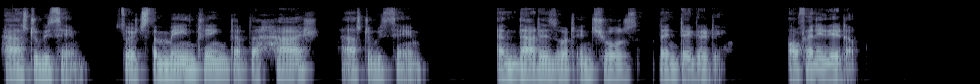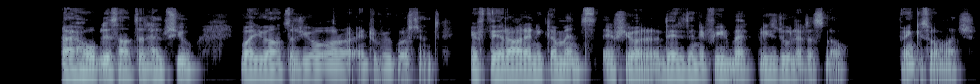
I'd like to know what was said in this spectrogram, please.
has to be same. So it's the main thing that the hash has to be same. And that is what ensures the integrity of any data. I hope this answer helps you while you answer your interview questions. If there are any comments, if you're, there is any feedback, please do let us know. Thank you so much.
